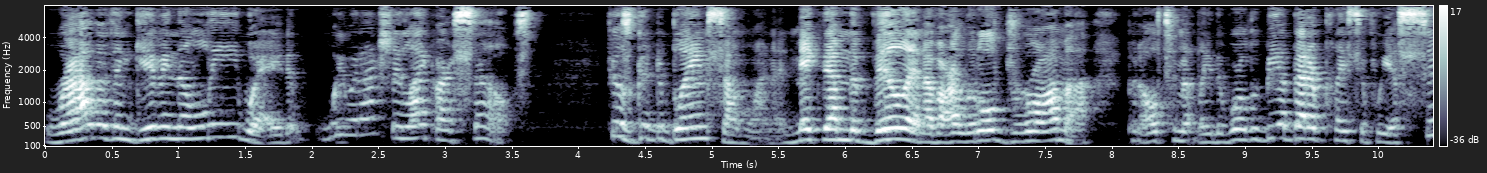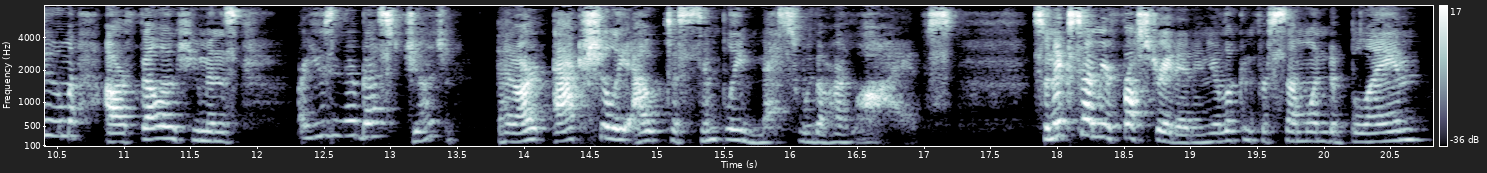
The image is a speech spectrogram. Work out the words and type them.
rather than giving the leeway that we would actually like ourselves It feels good to blame someone and make them the villain of our little drama. But ultimately, the world would be a better place if we assume our fellow humans are using their best judgment and aren't actually out to simply mess with our lives. So next time you're frustrated and you're looking for someone to blame,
